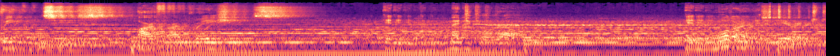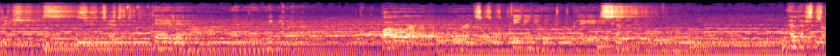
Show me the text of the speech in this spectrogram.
frequencies are vibrations in the magical realm. In modern esoteric traditions, such as the and the Wicca, the power of words continue to play a central role. Aleister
